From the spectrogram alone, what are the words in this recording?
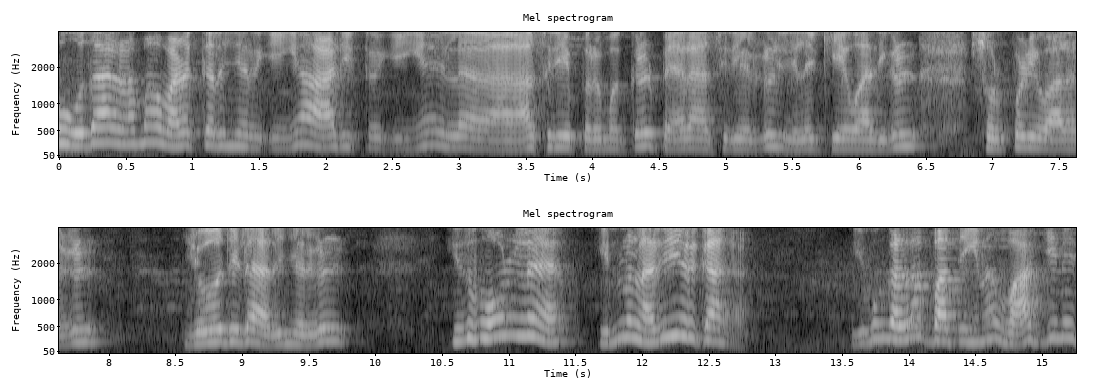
இப்போ உதாரணமாக வழக்கறிஞர் இருக்கீங்க ஆடிட்டு இருக்கீங்க இல்லை ஆசிரியர் பெருமக்கள் பேராசிரியர்கள் இலக்கியவாதிகள் சொற்பொழிவாளர்கள் ஜோதிட அறிஞர்கள் இது போன்ற இன்னும் நிறைய இருக்காங்க. இவங்கெல்லாம் பார்த்தீங்கன்னா வாக்கினை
